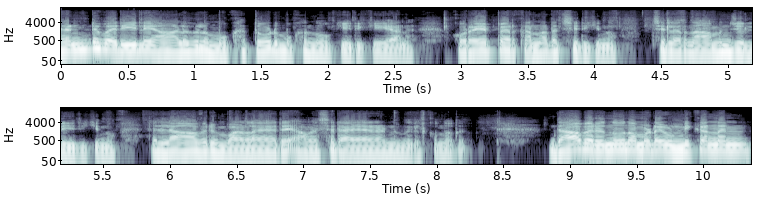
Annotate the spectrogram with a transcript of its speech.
രണ്ട് വരിയിലെ ആളുകൾ മുഖത്തോട് മുഖം നോക്കിയിരിക്കുകയാണ്. കുറേ പേർ കണ്ണടച്ചിരിക്കുന്നു. ചിലർ നാമം ചൊല്ലിയിരിക്കുന്നു. എല്ലാവരും വളരെ അവസരായാണ് നിൽക്കുന്നത്. ദാ വരുന്നു നമ്മുടെ ഉണ്ണിക്കണ്ണൻ.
